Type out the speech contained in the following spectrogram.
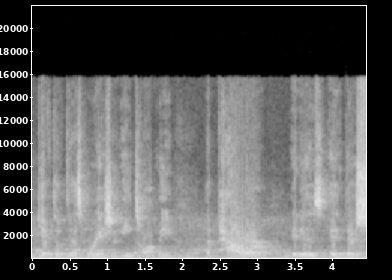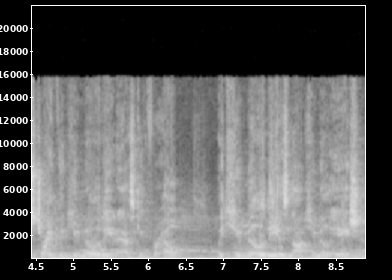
the gift of desperation. He taught me the power it is, it, there's strength in humility in asking for help. Like humility is not humiliation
